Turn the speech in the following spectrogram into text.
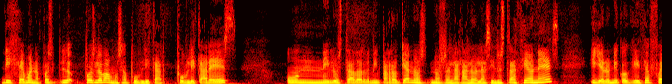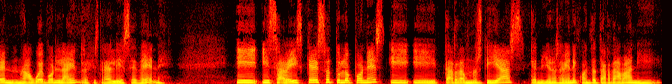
dije, bueno, pues lo, pues lo vamos a publicar. Publicar es un ilustrador de mi parroquia nos, nos regaló las ilustraciones y yo lo único que hice fue en una web online registrar el ISBN. Y, y sabéis que eso tú lo pones y, tarda unos días, que yo no sabía ni cuánto tardaba, ni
